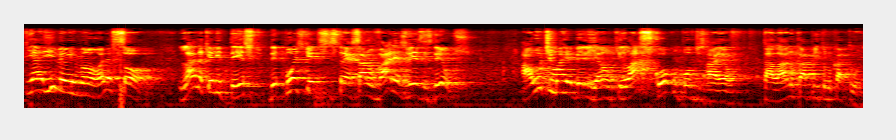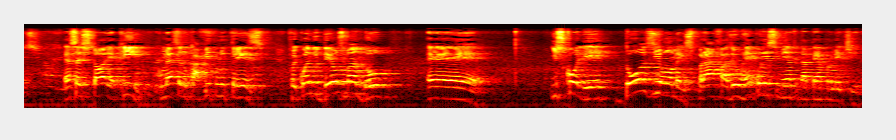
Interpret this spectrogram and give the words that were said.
ver E aí, meu irmão, olha só. Lá naquele texto, depois que eles se estressaram várias vezes Deus, a última rebelião que lascou com o povo de Israel está lá no capítulo 14. Essa história aqui começa no capítulo 13. Foi quando Deus mandou é, escolher 12 homens para fazer o reconhecimento da terra prometida.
